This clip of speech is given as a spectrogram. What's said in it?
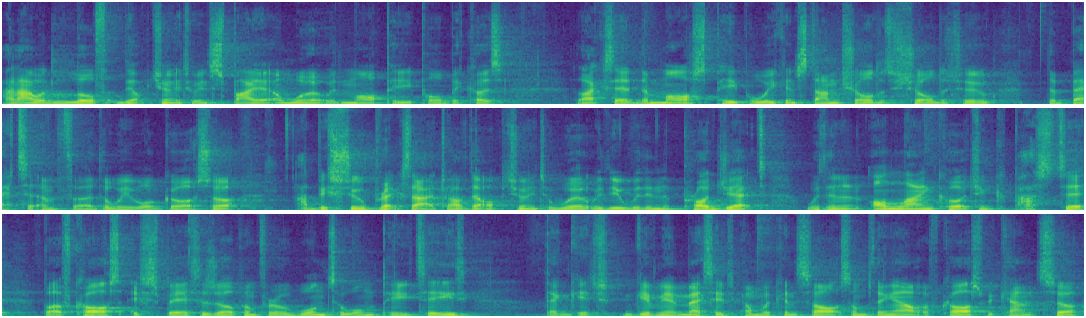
And I would love the opportunity to inspire and work with more people because, like I said, the more people we can stand shoulder to shoulder to, the better and further we will go. So I'd be super excited to have the opportunity to work with you within the project, within an online coaching capacity. But of course, if space is open for a one to one PT, then give me a message and we can sort something out. Of course, we can. So,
